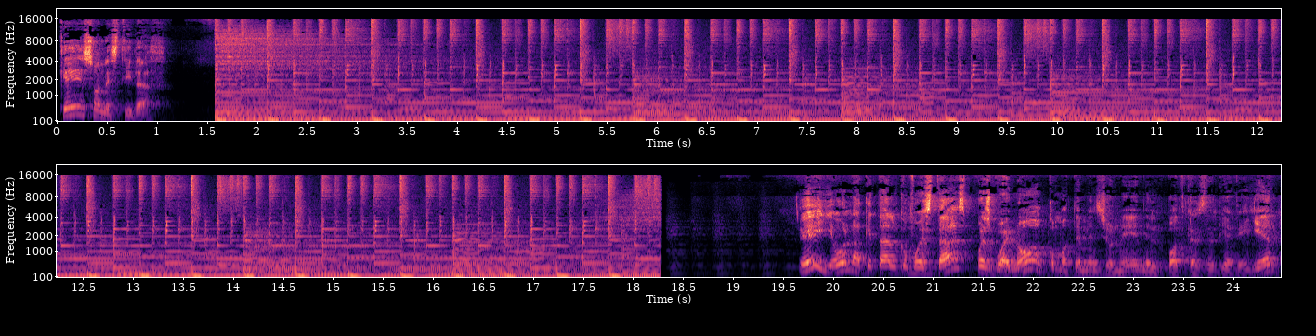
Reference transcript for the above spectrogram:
¿Qué es honestidad? Hey, hola, ¿qué tal? ¿Cómo estás? Pues bueno, como te mencioné en el podcast del día de ayer,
